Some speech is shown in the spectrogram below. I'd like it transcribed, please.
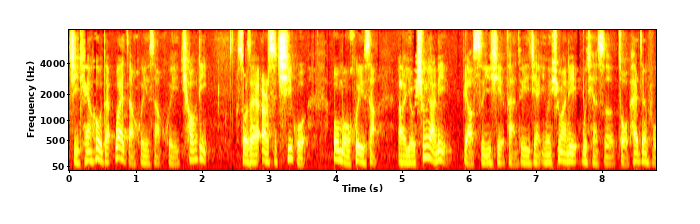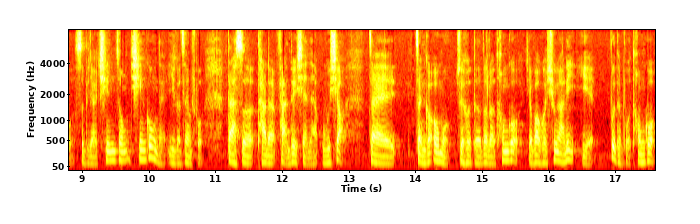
几天后的外长会议上会敲定，说在二十七国欧盟会议上。呃，有匈牙利表示一些反对意见，因为匈牙利目前是左派政府，是比较亲中亲共的一个政府，但是他的反对显然无效，在整个欧盟最后得到了通过，就包括匈牙利也不得不通过。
